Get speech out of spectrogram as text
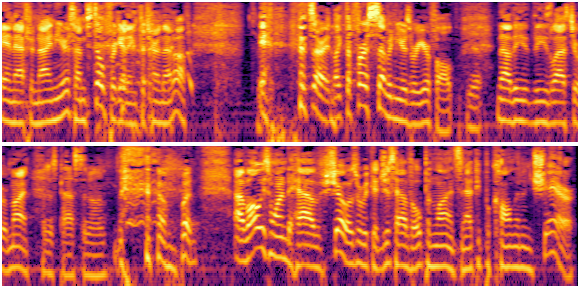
And after nine years, I'm still forgetting to turn that off. it's all right. Like the first seven years were your fault. Yep. Now the, these last two are mine. I just passed it on. but I've always wanted to have shows where we could just have open lines and have people call in and share.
